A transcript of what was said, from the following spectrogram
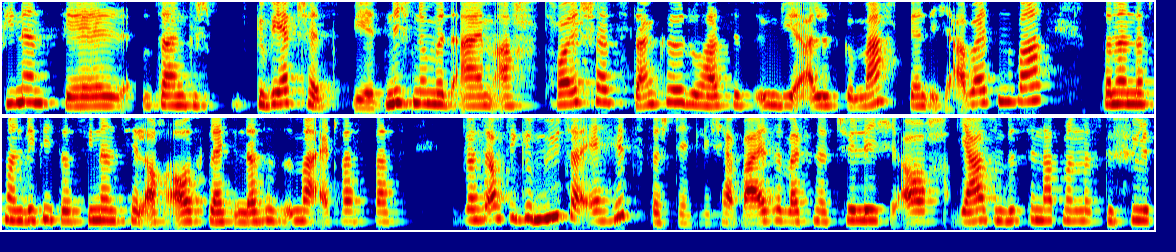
finanziell sozusagen gewertschätzt wird. Nicht nur mit einem, ach toll, Schatz, danke, du hast jetzt irgendwie alles gemacht, während ich arbeiten war, sondern dass man wirklich das finanziell auch ausgleicht. Und das ist immer etwas, was was auch die Gemüter erhitzt, verständlicherweise, weil es natürlich auch, ja, so ein bisschen hat man das Gefühl,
